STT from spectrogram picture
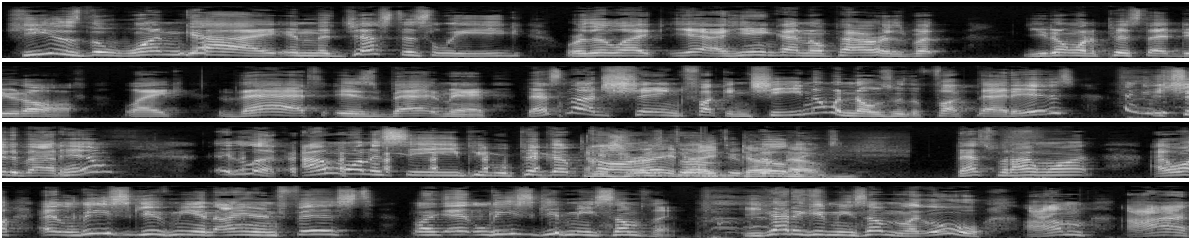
He is the one guy in the Justice League where they're like, yeah, he ain't got no powers, but you don't want to piss that dude off. Like that is Batman. That's not Shang fucking Chi. No one knows who the fuck that is. I don't give a shit about him. Hey, look, I want to see people pick up cars, right, throw them through don't know. buildings. That's what I want. I want at least give me an Iron Fist. Like at least give me something. You got to give me something. Like oh, I'm I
